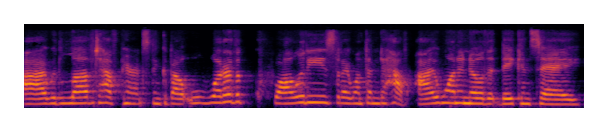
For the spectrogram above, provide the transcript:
I would love to have parents think about well, what are the qualities that I want them to have? I want to know that they can say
